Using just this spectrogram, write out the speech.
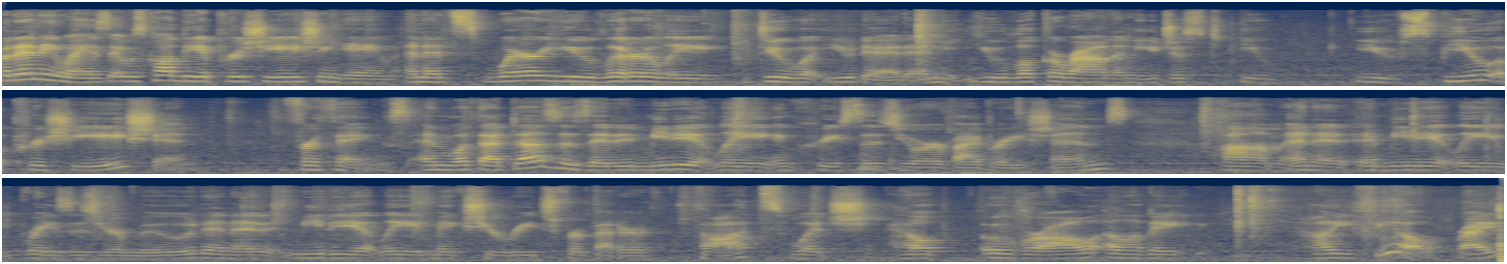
But anyways, it was called the appreciation game, and it's where you literally do what you did, and you look around and you just you you spew appreciation for things, and what that does is it immediately increases your vibrations. Um, and it immediately raises your mood and it immediately makes you reach for better thoughts which help overall elevate how you feel right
